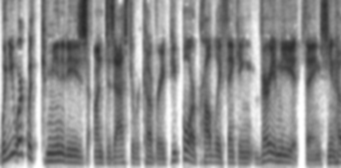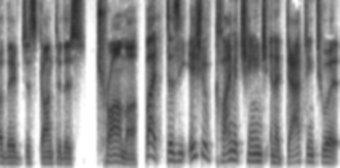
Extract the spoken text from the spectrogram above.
When you work with communities on disaster recovery, people are probably thinking very immediate things. You know, they've just gone through this trauma. But does the issue of climate change and adapting to it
